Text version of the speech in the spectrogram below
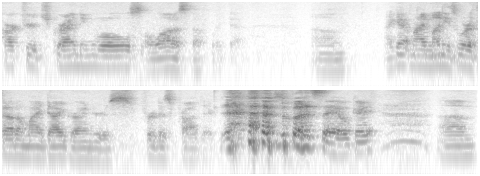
cartridge grinding rolls, a lot of stuff like that. Um, I got my money's worth out of my die grinders for this project. That's what I say, okay? Um,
